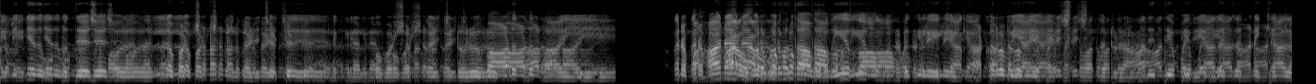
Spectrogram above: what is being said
മെലിഞ്ഞത് കൊണ്ട് ഉദ്ദേശം നല്ല ഭക്ഷണങ്ങൾ കഴിച്ചിട്ട് അല്ലെങ്കിൽ അല്പ ഭക്ഷണം കഴിച്ചിട്ട് ഒരുപാട് നാളായി. അങ്ങനെ അടുക്കലേക്ക് ആ കാട്ടറബിയായ മനുഷ്യൻ വന്നിട്ട് ആദിത്യ മര്യാദ കാണിക്കാതെ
